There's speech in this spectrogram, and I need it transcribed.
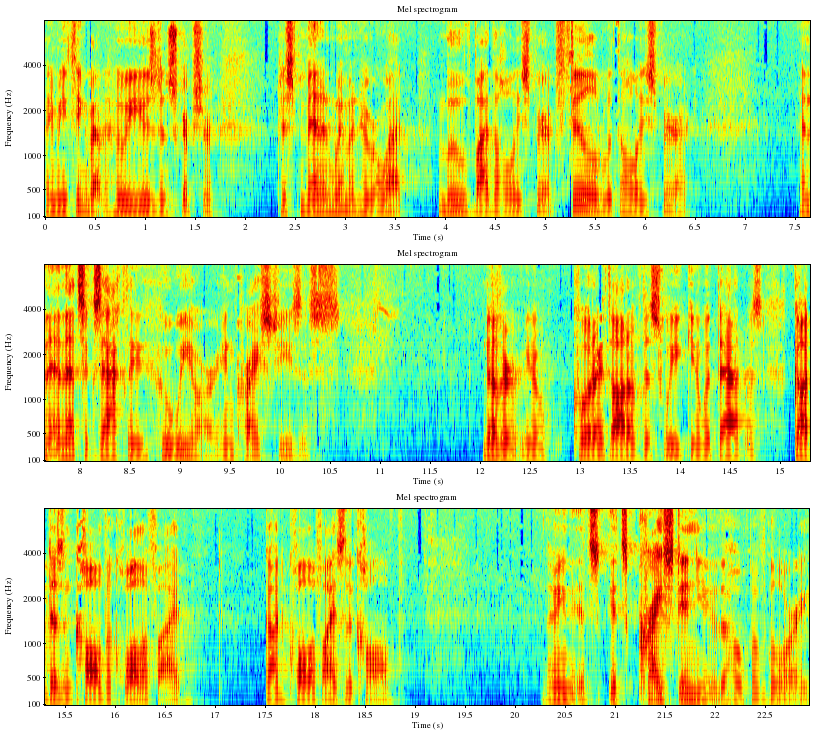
I mean, think about it. Who he used in Scripture. Just men and women who are what? Moved by the Holy Spirit, filled with the Holy Spirit. And, and that's exactly who we are in Christ Jesus. Another, you know, quote I thought of this week, you know, with that was God doesn't call the qualified, God qualifies the called. I mean, it's, it's Christ in you, the hope of glory.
